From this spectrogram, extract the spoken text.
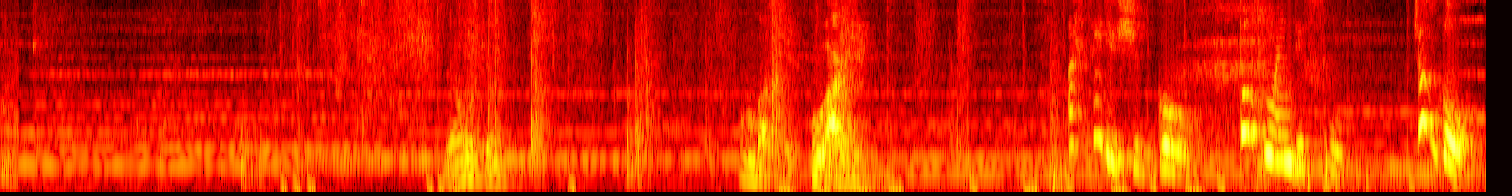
Alright. Yeah, okay. Umbake, who are you? I said you should go. Don't mind this fool. Just go.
